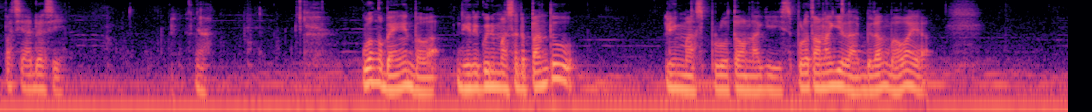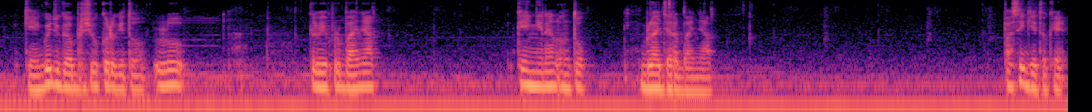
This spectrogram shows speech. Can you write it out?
Pasti ada sih. Nah gue ngebayangin bahwa diri gue di masa depan tuh 5-10 tahun lagi. 10 tahun lagi lah bilang bahwa ya kayak gue juga bersyukur gitu. Lu lebih perbanyak keinginan untuk belajar banyak. Pasti gitu kayak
